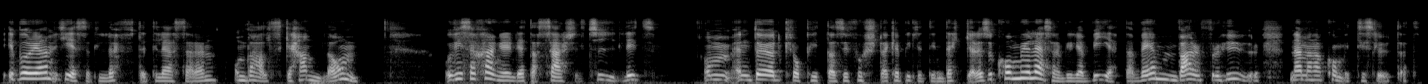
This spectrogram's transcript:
I början ges ett löfte till läsaren om vad allt ska handla om. Och i vissa genrer är detta särskilt tydligt. Om en död kropp hittas i första kapitlet i en deckare så kommer ju läsaren vilja veta vem, varför och hur när man har kommit till slutet.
